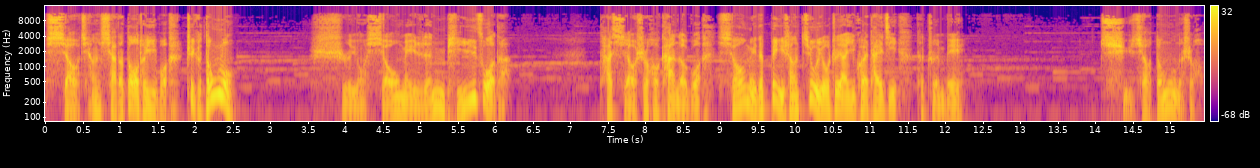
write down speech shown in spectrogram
小强吓得倒退一步，这个灯笼是用小美人皮做的。他小时候看到过，小美的背上就有这样一块胎记。他准备取消灯笼的时候，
